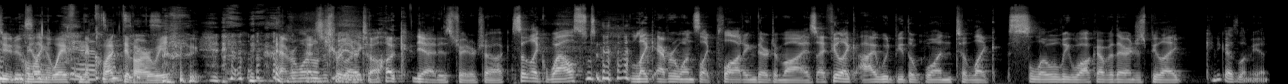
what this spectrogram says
dude. It's Pulling away from Yeah, the collective, are we? everyone will That's just be traitor like, talk. Yeah, it is traitor talk. So like, whilst like everyone's like plotting their demise, I feel like I would be the one to like slowly walk over there and just be like, "Can you guys let me in,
